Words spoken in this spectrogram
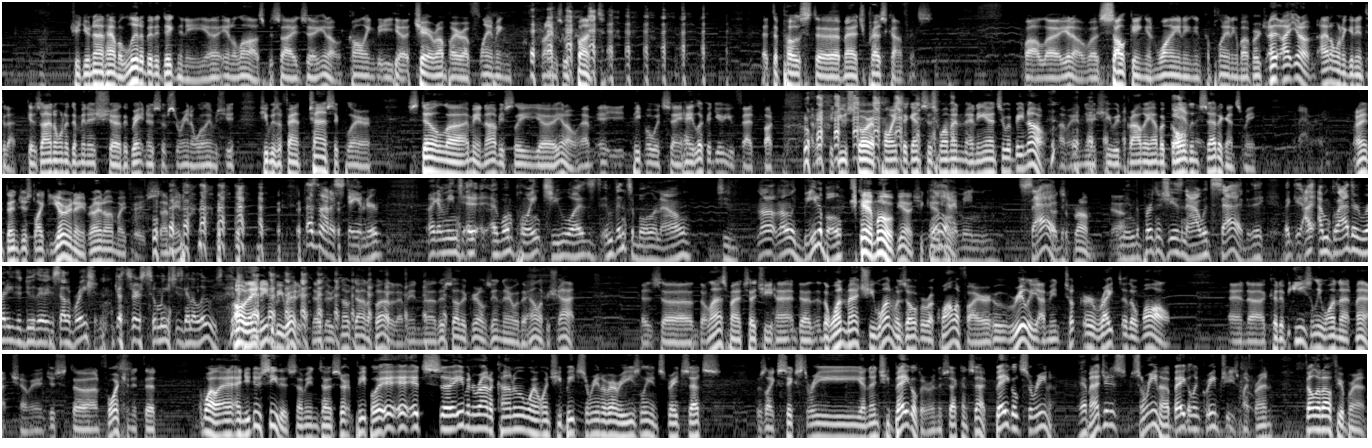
Should you not have a little bit of dignity uh, in a loss besides, you know, calling the chair umpire a flaming rhymes with bunt at the post match press conference? While uh, you know uh, sulking and whining and complaining about Virgin. I, I, you know, I don't want to get into that because I don't want to diminish uh, the greatness of Serena Williams. She she was a fantastic player. Still, uh, I mean, obviously, uh, you know, um, people would say, "Hey, look at you, you fat fuck." I mean, could you score a point against this woman? And the answer would be no. I mean, she would probably have a golden yeah, set against me. Right? Then just like urinate right on my face. I mean, that's not a standard. Like I mean, at, one point she was invincible, and now she's not, not only beatable. She can't move. Yeah, she can't. Yeah, move. I mean, sad. That's a problem. Yeah. I mean, the person she is now, it's sad. Like, I, am glad they're ready to do the celebration because they're assuming she's going to lose. Oh, they need to be ready. There's no doubt about it. I mean, uh, this other girl's in there with a hell of a shot. Because uh, the last match that she had, uh, the one match she won was over a qualifier who really, I mean, took her right to the wall and uh, could have easily won that match. I mean, just uh, unfortunate that. Well, and, and, you do see this. I mean, certain people. It, it, it's uh, even Raducanu when when she beat Serena very easily in straight sets. It was like six three, and then she bageled her in the second set. Bageled Serena. Yep. Imagine it's Serena, bagel and cream cheese, my friend. Philadelphia brand.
